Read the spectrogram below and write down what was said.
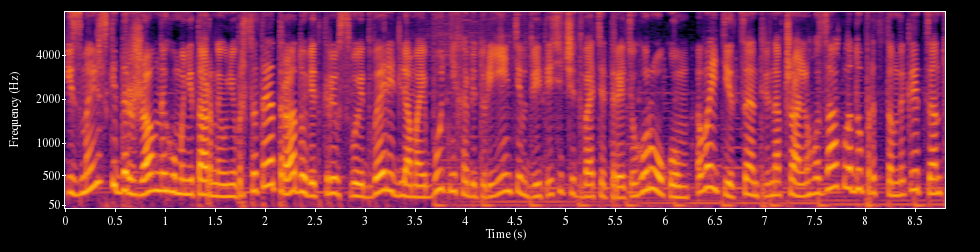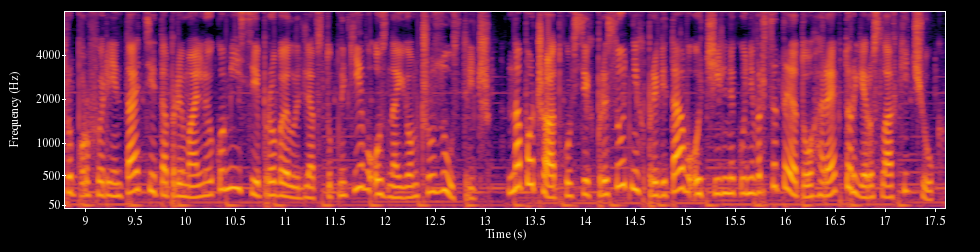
Ізмаїльський державний гуманітарний університет радо відкрив свої двері для майбутніх абітурієнтів 2023 року. В it центрі навчального закладу представники центру профорієнтації та приймальної комісії провели для вступників ознайомчу зустріч. На початку всіх присутніх привітав очільник університету, ректор Ярослав Кічук.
